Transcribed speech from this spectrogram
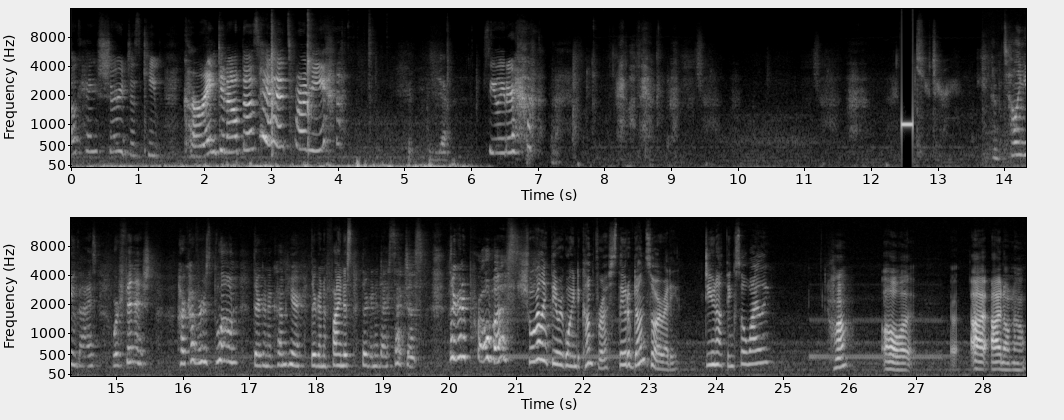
okay, sure. Just keep cranking out those hits for me. Yeah. See you later. I love him. you, Jerry. I'm telling you guys, we're finished. Our cover is blown. They're gonna come here. They're gonna find us. They're gonna dissect us. They're gonna probe us. Surely if they were going to come for us, they would have done so already. Do you not think so, Wiley? Huh? Oh, uh, I I don't know.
